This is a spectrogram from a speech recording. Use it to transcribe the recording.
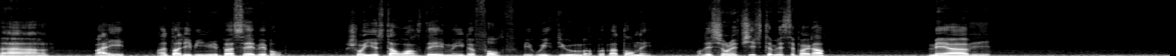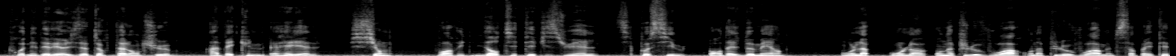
Euh, bah, Attends, les minuit passés, mais bon. Joyeux Star Wars Day, May the 4th be with you. Bah, bah, attendez, on est sur le fifth, mais c'est pas grave. Mais euh, prenez des réalisateurs talentueux avec une réelle vision, voire une identité visuelle, si possible. Bordel de merde. On a, on, l'a, on a pu le voir, on a pu le voir, même si ça n'a pas été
